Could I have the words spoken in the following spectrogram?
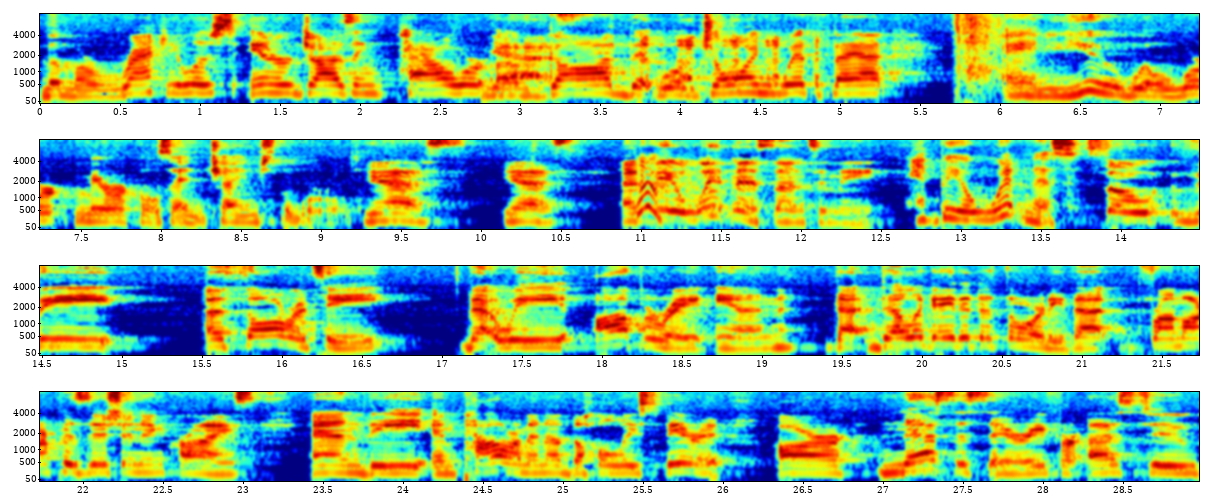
the miraculous, energizing power Yes. of God that will join with that. And you will work miracles and change the world. Yes. Yes. And be a witness unto me. And be a witness. So the authority that we operate in, that delegated authority that from our position in Christ and the empowerment of the Holy Spirit are necessary for us to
